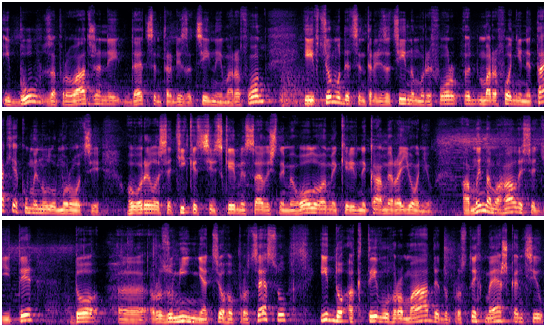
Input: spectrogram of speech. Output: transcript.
і був запроваджений децентралізаційний марафон. І в цьому децентралізаційному е, марафоні не так, як у минулому році, говорилося тільки з сільськими селищними головами, керівниками районів. А ми намагалися дійти до е, розуміння цього процесу і до активу громади, до простих мешканців.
